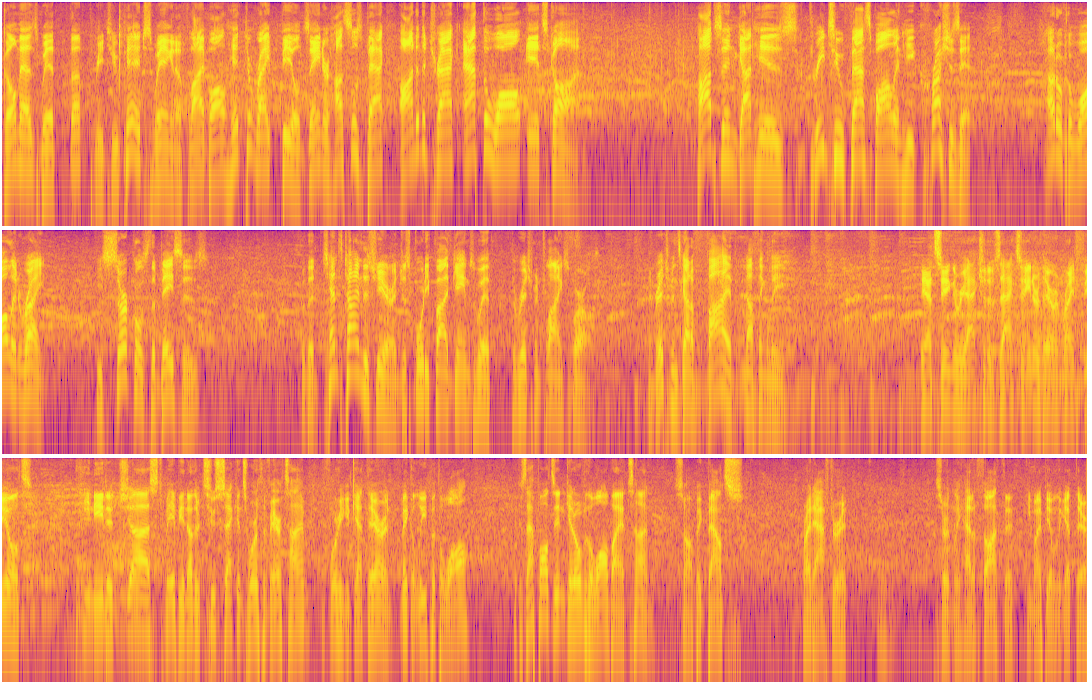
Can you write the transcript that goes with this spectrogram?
Gomez with the 3 2 pitch, swing and a fly ball hit to right field. Zehner hustles back onto the track at the wall. It's gone. Hobson got his 3 2 fastball and he crushes it out over the wall and right. He circles the bases for the 10th time this year in just 45 games with the Richmond Flying Squirrels. And Richmond's got a 5 0 lead. Yeah, and seeing the reaction of Zack Zehner there in right field, he needed just maybe another two seconds worth of airtime before he could get there and make a leap at the wall because that ball didn't get over the wall by a ton. Saw a big bounce right after it. And certainly had a thought that he might be able to get there.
